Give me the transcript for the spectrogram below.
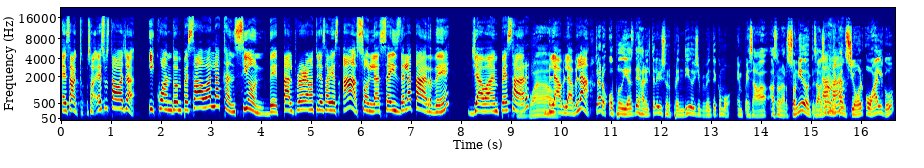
Exacto, o sea, eso estaba allá. Y cuando empezaba la canción de tal programa, tú ya sabías, ah, son las seis de la tarde, ya va a empezar, Oh, wow. bla, bla, bla. Claro, o podías dejar el televisor prendido y simplemente como empezaba a sonar sonido, empezaba a sonar una canción o algo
